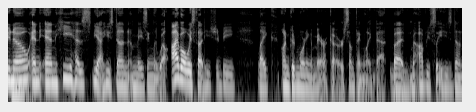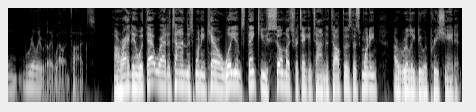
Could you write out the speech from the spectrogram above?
you mm-hmm. know, mm-hmm. and and he has yeah, he's done amazingly well. I've always thought he should be like on Good Morning America or something like that, but mm-hmm. obviously he's done really really well at Fox. All right, and with that, we're out of time this morning. Carol Williams, thank you so much for taking time to talk to us this morning. I really do appreciate it.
